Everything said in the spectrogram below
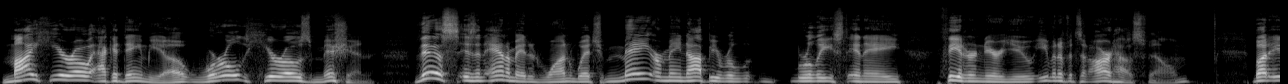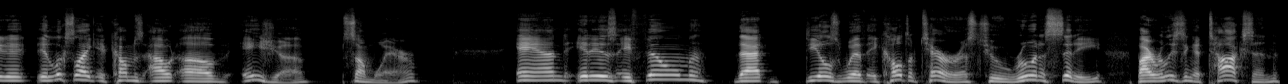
My Hero Academia World Heroes Mission. This is an animated one which may or may not be re- released in a theater near you, even if it's an art house film. But it, it, it looks like it comes out of Asia somewhere. And it is a film that deals with a cult of terrorists who ruin a city by releasing a toxin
